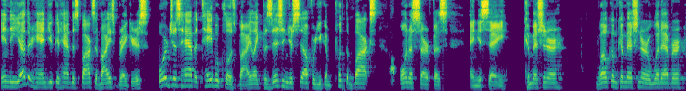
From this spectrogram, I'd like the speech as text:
in the other hand, you could have this box of icebreakers or just have a table close by, like position yourself where you can put the box on a surface and you say, Commissioner, welcome, Commissioner, or whatever,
